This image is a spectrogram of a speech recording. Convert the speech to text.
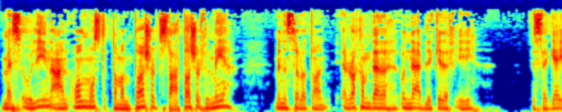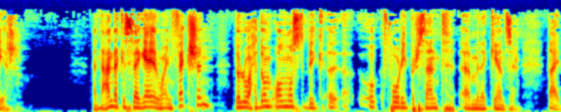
مسؤولين عن almost 18 19% من السرطان. الرقم ده قلنا قبل كده في إيه؟ في السجاير. أنت عندك السجاير و infection دول لوحدهم almost 40% من ال cancer. طيب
